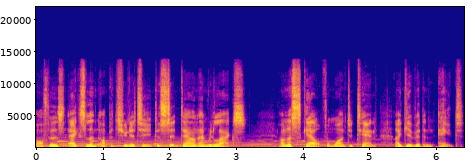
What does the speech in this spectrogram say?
offers excellent opportunity to sit down and relax. On a scale from 1 to 10, I give it an 8.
